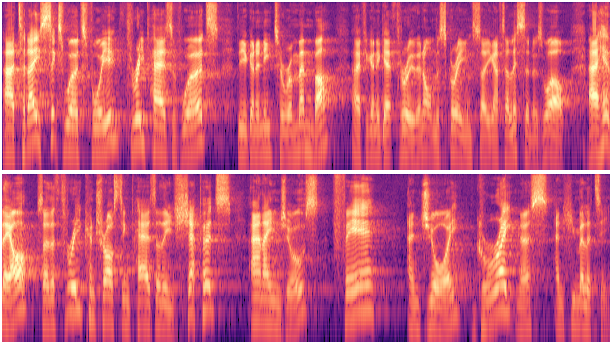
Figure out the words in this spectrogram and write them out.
Uh, today, six words for you, three pairs of words that you're going to need to remember uh, if you're going to get through. They're not on the screen, so you're going to have to listen as well. Uh, here they are. So, the three contrasting pairs are these shepherds and angels, fear and joy, greatness and humility.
